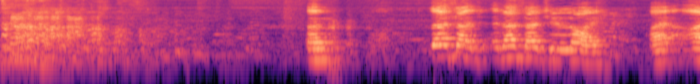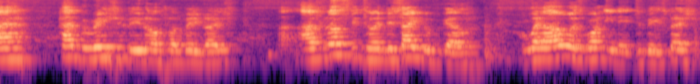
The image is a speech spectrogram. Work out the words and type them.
um, that's, actually, that's actually a lie. I, I have recently lost my Vivos. I've lost it to a disabled girl. Well, I always wanted it to be special.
